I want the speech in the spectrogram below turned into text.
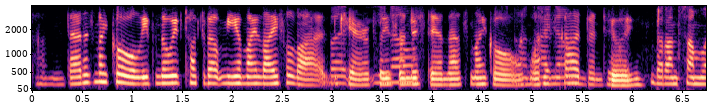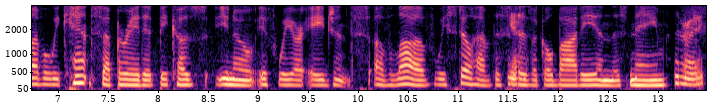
um, that is my goal, even though we've talked about me and my life a lot. But, Care, please know, understand that's my goal. What has God been doing? But on some level, we can't separate it because, you know, if we are agents of love, we still have this yeah. physical body and this name. Right.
